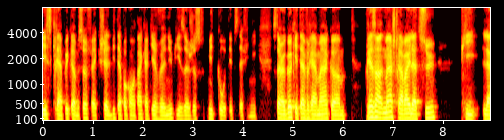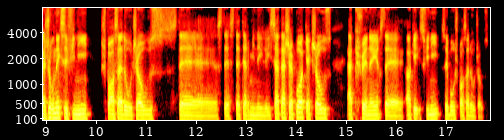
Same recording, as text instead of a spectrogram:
les scraper comme ça. Fait que Shelby n'était pas content quand il est revenu, puis il les a juste mis de côté, puis c'était fini. C'était un gars qui était vraiment comme présentement, je travaille là-dessus, puis la journée que c'est fini, je passe à d'autres choses c'était terminé. Là. Il s'attachait pas à quelque chose à pu finir. C'était OK, c'est fini, c'est beau, je passe à d'autres choses.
